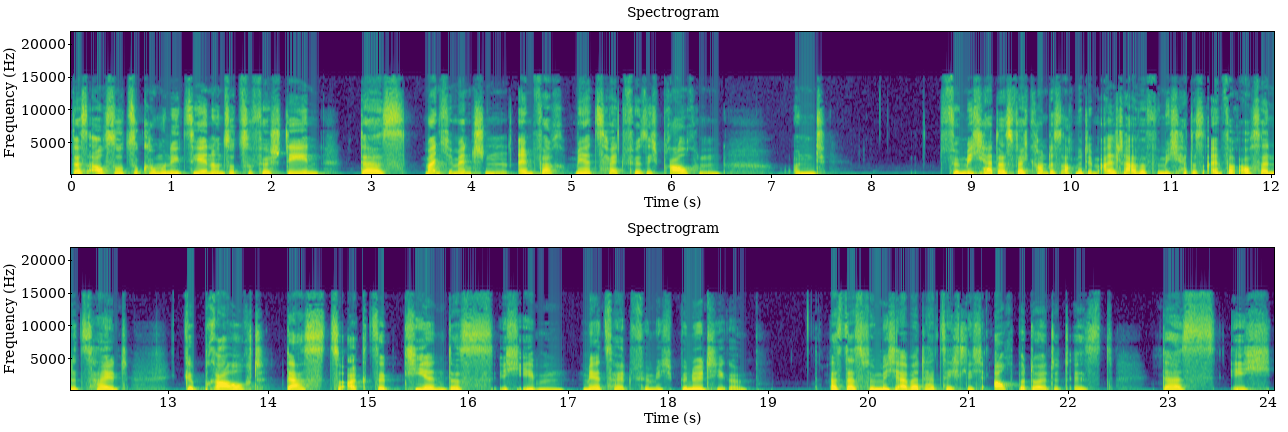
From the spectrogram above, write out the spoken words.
das auch so zu kommunizieren und so zu verstehen, dass manche Menschen einfach mehr Zeit für sich brauchen. Und für mich hat das, vielleicht kommt das auch mit dem Alter, aber für mich hat das einfach auch seine Zeit gebraucht, das zu akzeptieren, dass ich eben mehr Zeit für mich benötige. Was das für mich aber tatsächlich auch bedeutet, ist, dass ich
